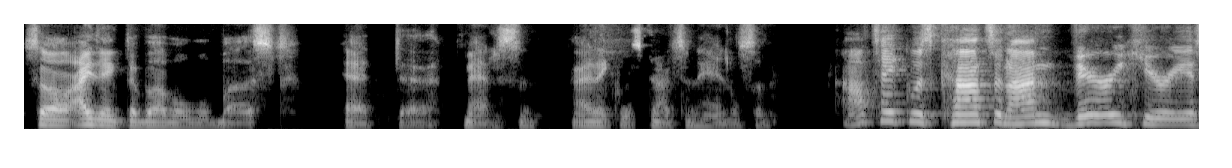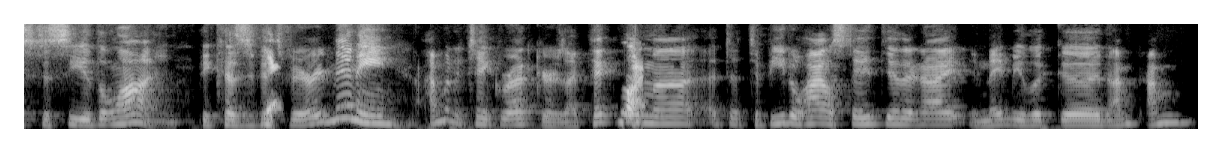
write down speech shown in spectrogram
So I think the bubble will bust at uh, Madison. I think Wisconsin handles them. I'll take Wisconsin. I'm very curious to see the line because if it's very many, I'm going to take Rutgers. I picked right. them uh, to, to, beat Ohio State the other night and made me look good. I'm I'm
